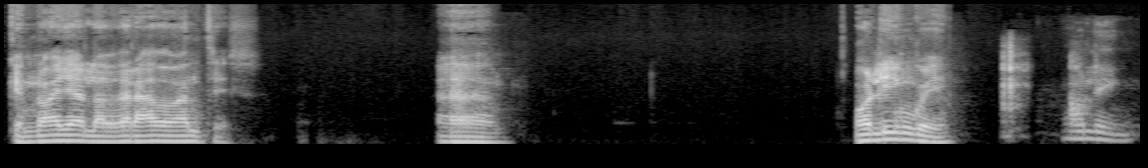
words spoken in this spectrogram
que no haya ladrado antes. Ah, all in, güey. All in.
